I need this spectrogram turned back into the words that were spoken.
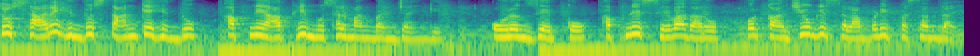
तो सारे हिंदुस्तान के हिंदू अपने आप ही मुसलमान बन जाएँगे। औरंगज़ेब को अपने सेवादारों और काजियों की सलाह बड़ी पसंद आई।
